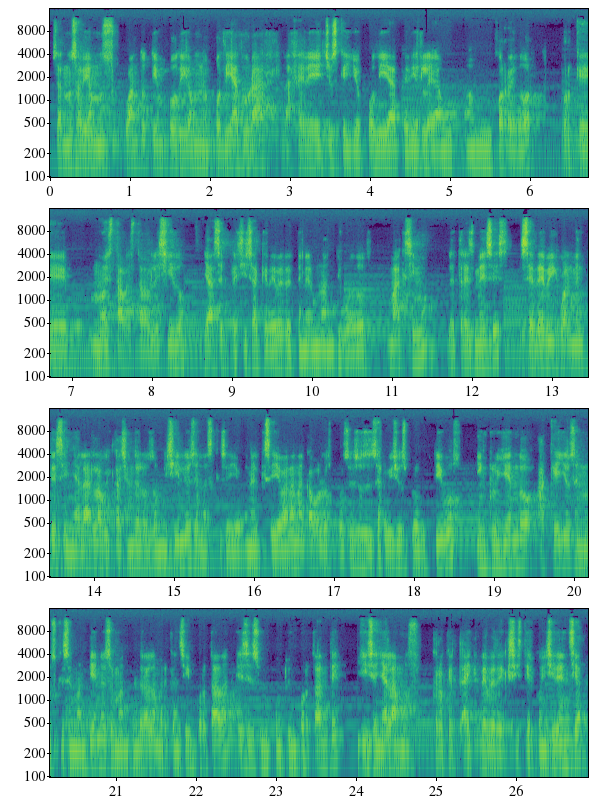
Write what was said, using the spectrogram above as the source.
O sea, no sabíamos cuánto tiempo, digamos, me podía durar la fe de hechos que yo podía pedirle a un, a un corredor porque no estaba establecido. Ya se precisa que debe de tener un antigüedad máximo de tres meses. Se debe igualmente señalar la ubicación de los domicilios en, las que se, en el que se llevarán a cabo los procesos de servicios productivos, incluyendo aquellos en los que se mantiene o se mantendrá la mercancía importada. Ese es un punto importante. Y señalamos, creo que hay, debe de existir coincidencia,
